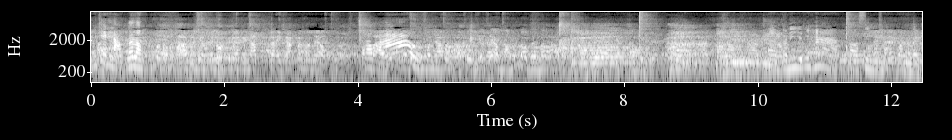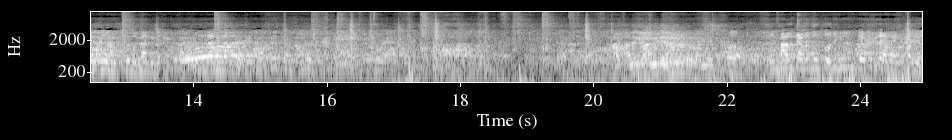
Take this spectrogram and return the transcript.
ไม่ใช่หลับแล้วเหรอ มาถามเป็นยังไงรถแม่งไอ้นัดกับไอ้กั๊กไปหมดแล้ว เปล่าเปล่า คนยาวมาถามคนเยอะแซมนำมันรอบเดินมาถาม แต้มตัวนี้อยู่ที่ห้าต่อสี่ค่ะ ขึ้นบนด้านนี้ด้านนี้เออ ผมถามตั้งแต่มันสูงสุดนี่ยังไม่ได้แบ่งกันมาเลย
